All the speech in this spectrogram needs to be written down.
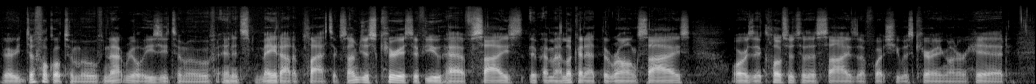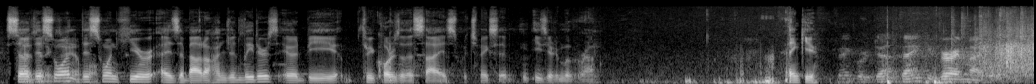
very difficult to move, not real easy to move, and it's made out of plastic. So I'm just curious if you have size. If, am I looking at the wrong size, or is it closer to the size of what she was carrying on her head? So this one, this one here is about 100 liters. It would be three quarters of the size, which makes it easier to move around. Thank you. I think we're done. Thank you very much.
